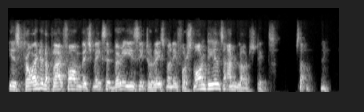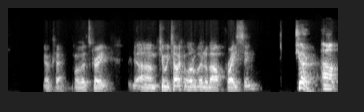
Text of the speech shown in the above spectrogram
is provided a platform which makes it very easy to raise money for small deals and large deals. So. Okay, well that's great. Um, can we talk a little bit about pricing? Sure. Uh,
